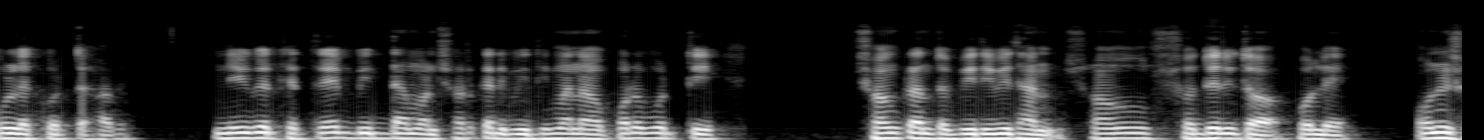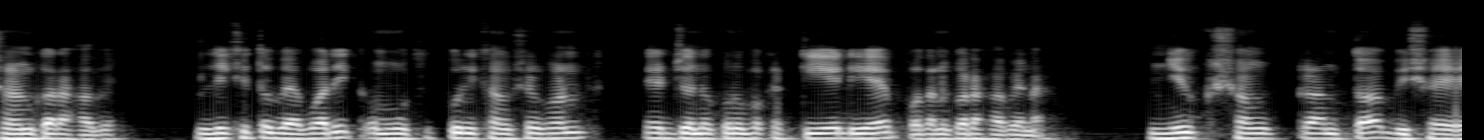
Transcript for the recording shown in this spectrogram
উল্লেখ করতে হবে। নিয়োগের ক্ষেত্রে বিদ্যমান সরকারি বিধিমানা ও পরবর্তী সংক্রান্ত বিধিবিধান সংশোধিত হলে অনুসরণ করা হবে। লিখিত, ব্যবহারিক ও মৌখিক পরীক্ষা অংশগ্রহণের জন্য কোনো প্রকার টিএডিএ প্রদান করা হবে না। নিয়োগ সংক্রান্ত বিষয়ে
